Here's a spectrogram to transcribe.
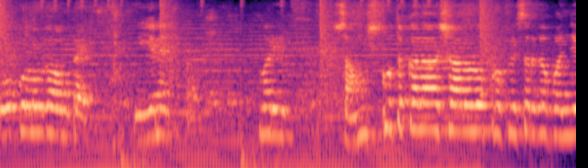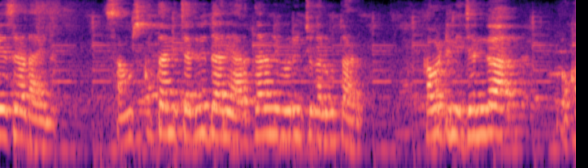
కోకులుగా ఉంటాయి. ఈయనే మరి సంస్కృత కళాశాలలో ప్రొఫెసర్గా పనిచేశాడు ఆయన. సంస్కృతాన్ని చదివి దాని అర్థాన్ని వివరించగలుగుతాడు. కాబట్టి నిజంగా ఒక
